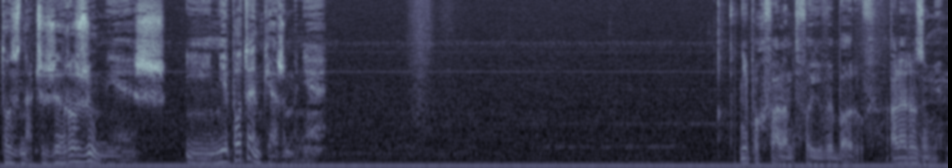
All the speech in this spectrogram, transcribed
To znaczy, że rozumiesz i nie potępiasz mnie. Nie pochwalam twoich wyborów, ale rozumiem.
